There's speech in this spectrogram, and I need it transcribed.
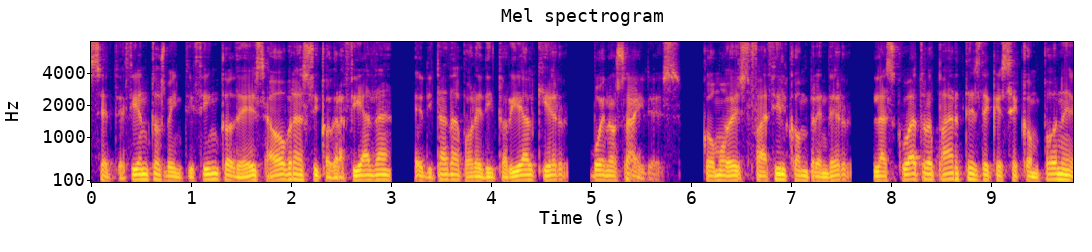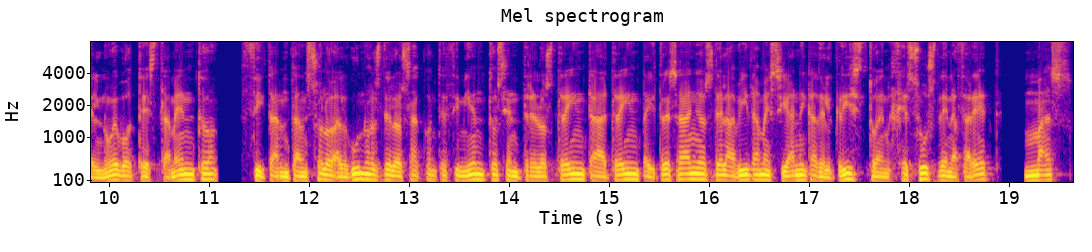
725 de esa obra psicografiada, editada por Editorial Kier, Buenos Aires. Como es fácil comprender, las cuatro partes de que se compone el Nuevo Testamento, citan tan solo algunos de los acontecimientos entre los 30 a 33 años de la vida mesiánica del Cristo en Jesús de Nazaret, más,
